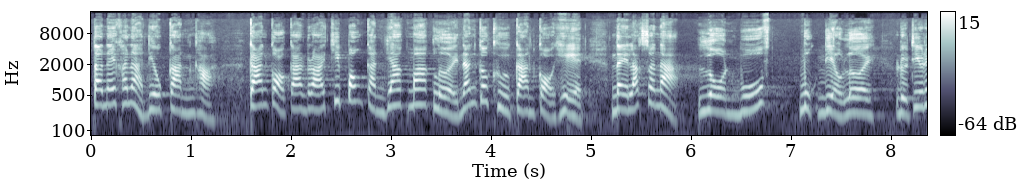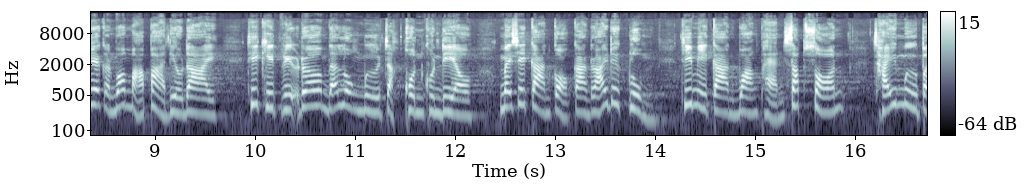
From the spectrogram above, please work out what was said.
แต่ในขณะเดียวกันค่ะ การก่อการร้ายที่ป้องกันยากมากเลย นั่นก็คือการก่อเหตุในลักษณะโลนวูฟบุกเดี่ยวเลย หรือที่เรียกกันว่าหมาป่าเดียวดายที่คิดริเริ่มและลงมือจากคนคนเดียว ไม่ใช่การก่อการร้ายโดยกลุ่ม ที่มีการวางแผนซับซ้อน ใช้มือป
